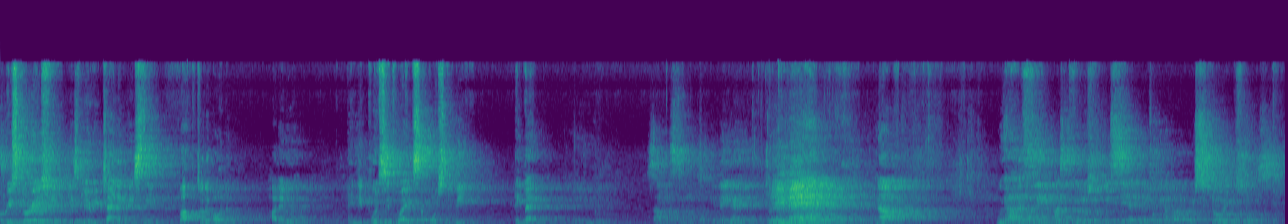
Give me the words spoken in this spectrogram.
so restoration is me returning this thing back to the owner. Hallelujah. And he puts it where it's supposed to be. Amen. Someone's still not talking. Amen. Amen. Now, we have a theme as a fellowship this year. We're talking about restoring souls.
